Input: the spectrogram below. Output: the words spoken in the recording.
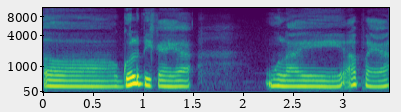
uh, eh, gue lebih kayak mulai apa ya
